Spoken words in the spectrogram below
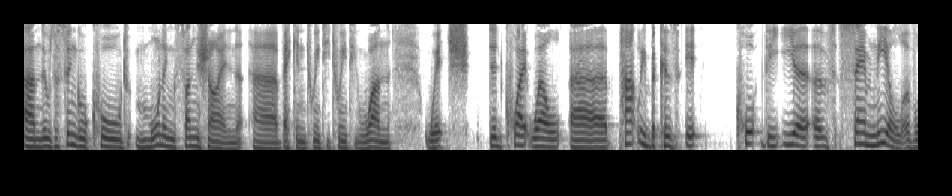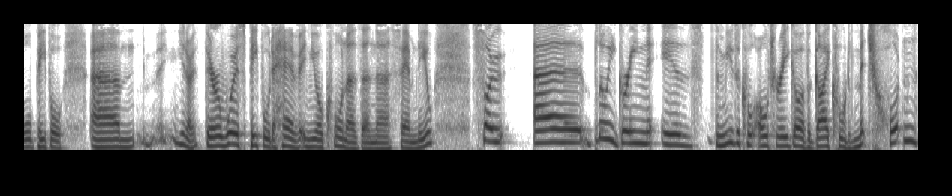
Um, there was a single called Morning Sunshine uh, back in 2021, which did quite well, uh, partly because it caught the ear of Sam Neill, of all people. Um, you know, there are worse people to have in your corner than uh, Sam Neill. So uh, Bluey Green is the musical alter ego of a guy called Mitch Horton,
